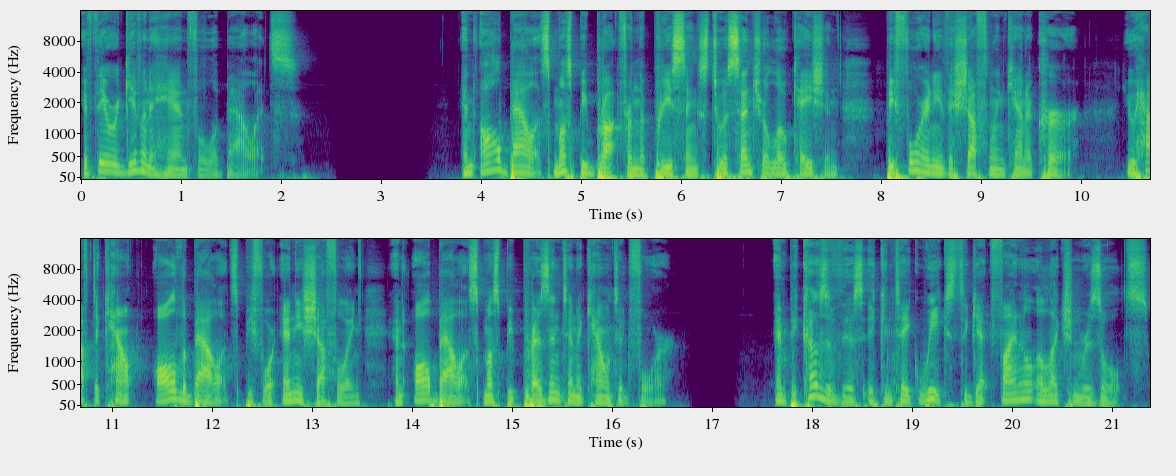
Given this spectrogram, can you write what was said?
if they were given a handful of ballots. And all ballots must be brought from the precincts to a central location before any of the shuffling can occur. You have to count all the ballots before any shuffling, and all ballots must be present and accounted for. And because of this, it can take weeks to get final election results.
